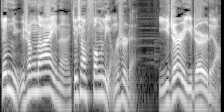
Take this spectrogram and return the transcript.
这女生的爱呢，就像风铃似的，一阵一阵儿的呀。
